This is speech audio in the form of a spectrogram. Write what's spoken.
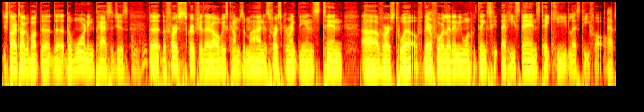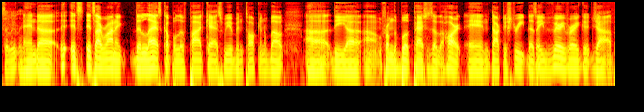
you started talking about the the the warning passages. Mhm. The the first scripture that always comes to mind is First Corinthians ten, uh, verse twelve. Therefore, let anyone who thinks he, that he stands take heed lest he fall. absolutely And uh, it's it's ironic. The last couple of podcasts we have been talking about uh, the uh, um, from the book Passions of the Heart, and Doctor Street does a very very good job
